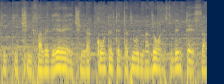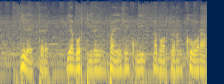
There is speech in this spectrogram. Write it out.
che, che ci fa vedere e ci racconta il tentativo di una giovane studentessa di lettere di abortire in un paese in cui l'aborto era ancora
